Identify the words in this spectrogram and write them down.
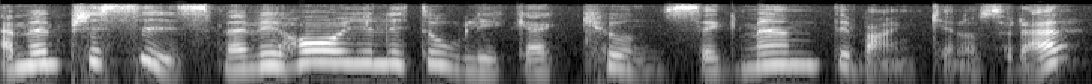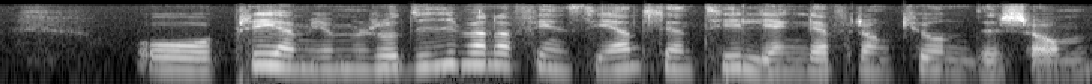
Ja, men precis, men vi har ju lite olika kundsegment i banken och sådär. Och premiumrådgivarna finns egentligen tillgängliga för de kunder som,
